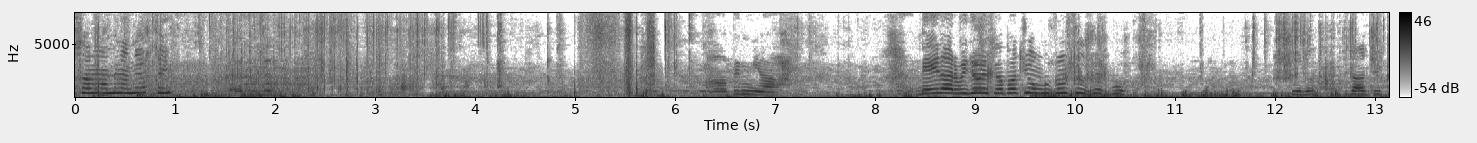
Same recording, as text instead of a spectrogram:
Sen amına ne yapayım? Abim ya. Beyler videoyu kapatıyorum. Uzun sürecek bu. Şöyle birazcık.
